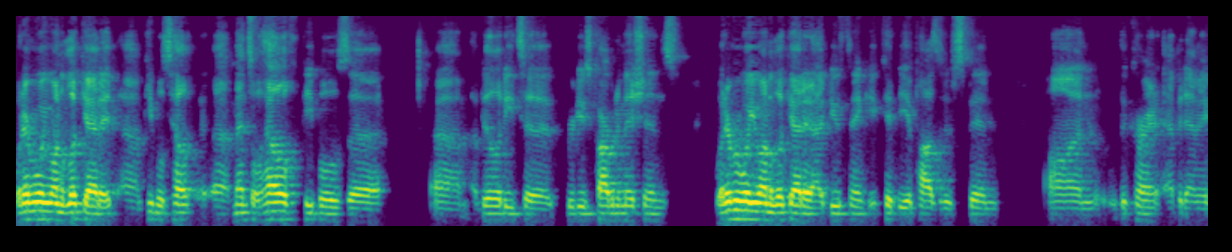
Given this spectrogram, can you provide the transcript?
whatever we want to look at it. Uh, people's health, uh, mental health, people's uh, um, ability to reduce carbon emissions. Whatever way you want to look at it, I do think it could be a positive spin on the current epidemic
